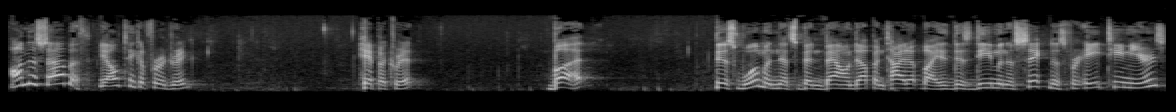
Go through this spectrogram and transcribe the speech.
On the Sabbath. Yeah, I'll take it for a drink. Hypocrite. But this woman that's been bound up and tied up by this demon of sickness for 18 years,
